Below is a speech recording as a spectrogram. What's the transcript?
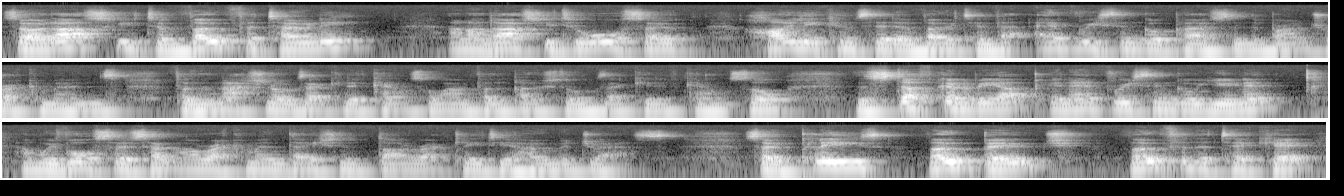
So I'd ask you to vote for Tony and I'd ask you to also highly consider voting for every single person the branch recommends for the National Executive Council and for the Postal Executive Council. There's stuff going to be up in every single unit and we've also sent our recommendations directly to your home address. So please vote Bouch, vote for the ticket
